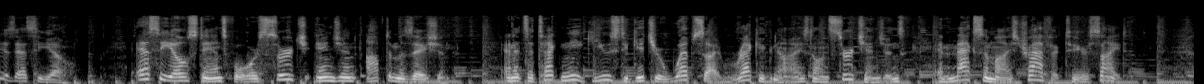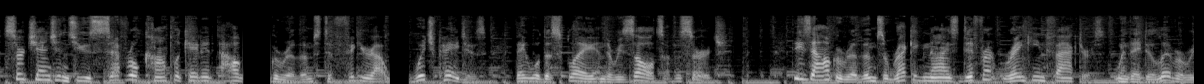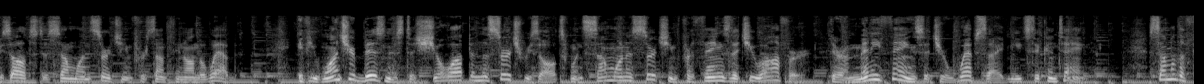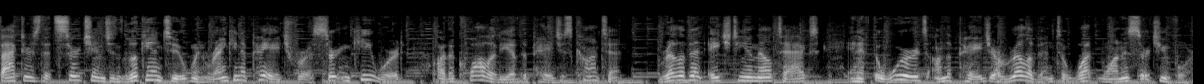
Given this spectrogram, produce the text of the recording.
is SEO? SEO stands for Search Engine Optimization, and it's a technique used to get your website recognized on search engines and maximize traffic to your site. Search engines use several complicated algorithms to figure out which pages they will display in the results of a search. These algorithms recognize different ranking factors when they deliver results to someone searching for something on the web. If you want your business to show up in the search results when someone is searching for things that you offer, there are many things that your website needs to contain. Some of the factors that search engines look into when ranking a page for a certain keyword are the quality of the page's content, relevant HTML tags, and if the words on the page are relevant to what one is searching for.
